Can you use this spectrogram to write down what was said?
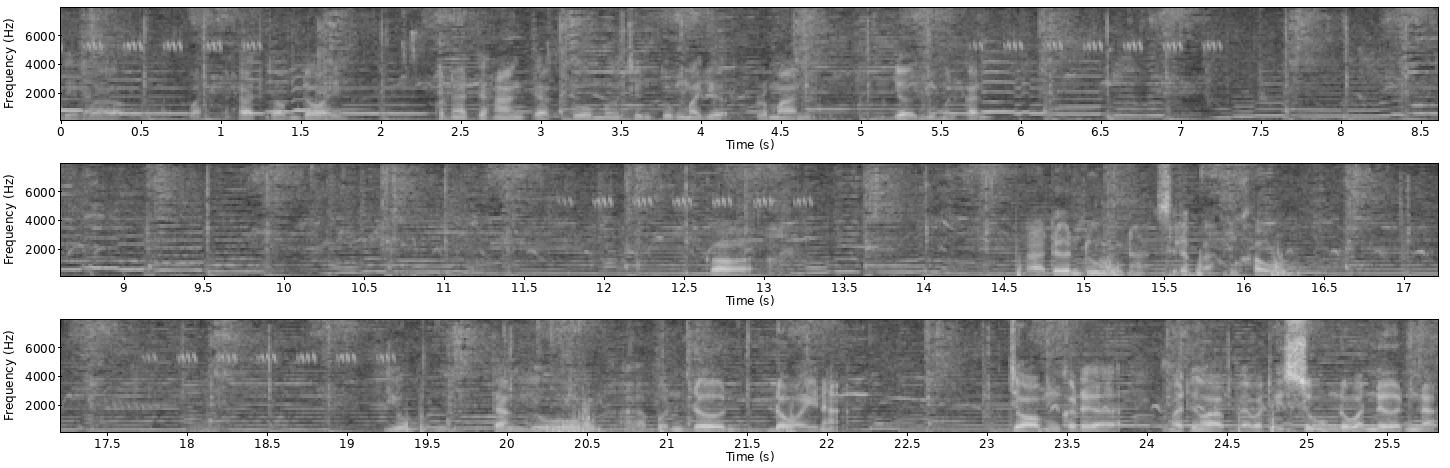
เรียกว่าวัดพระธาตุจอมดอย ก็น่าจะห่างจากตัวเมืองเชียงตุงมาเยอะประมาณนะเยอะอยู่เหมือนกันก็พาเดินดูนะศิลปะของเขา อยู่บน ตั้งอยู่บนเดินดอยนะ จอมก็ได้หมายถึงว่าแปลว่าที่สูงหรือว่าเนินนะ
